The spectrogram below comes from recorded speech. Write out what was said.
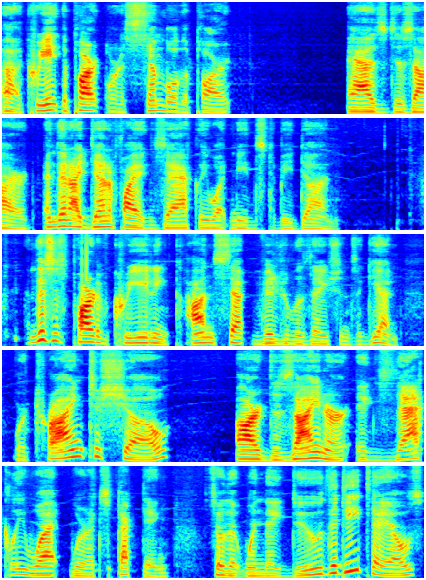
uh, create the part or assemble the part as desired, and then identify exactly what needs to be done. And this is part of creating concept visualizations. Again, we're trying to show our designer exactly what we're expecting so that when they do the details,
